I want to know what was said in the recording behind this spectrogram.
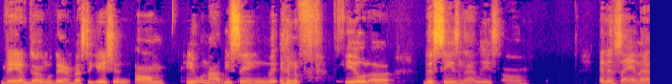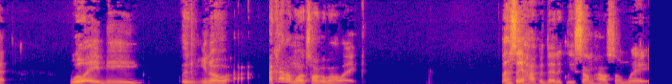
they have done with their investigation, um, he will not be seeing the in the field uh this season at least. Um, and in saying that, will AB, you know, I, I kind of want to talk about like, let's say hypothetically, somehow, some way,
